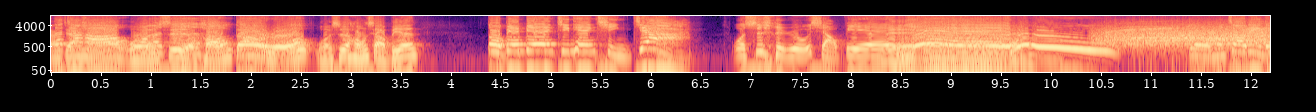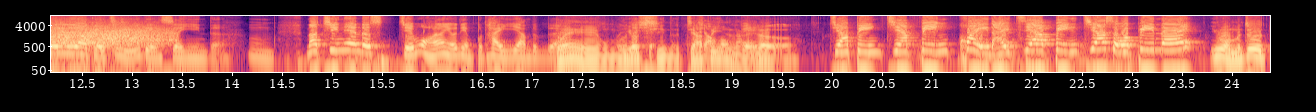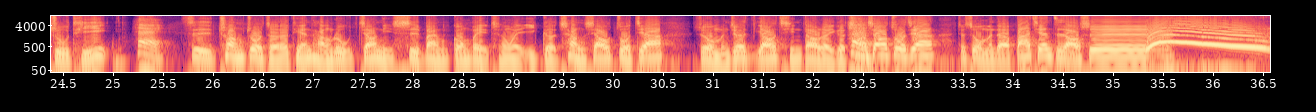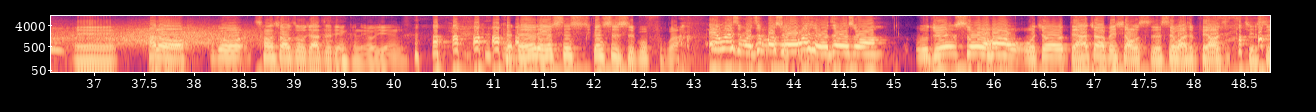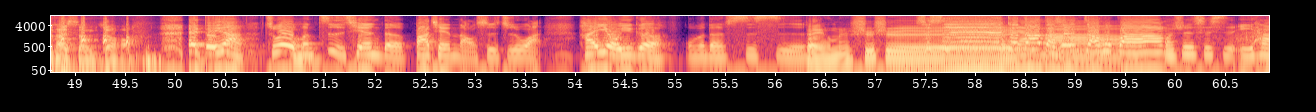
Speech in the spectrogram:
大家好，我们是红豆乳，我是红小编，豆边边今天请假，我是如小编，耶！对，我们照例都是要给自己一点声音的，嗯。那今天的节目好像有点不太一样，对不对？对，我们又请了嘉宾来了，嘉宾，嘉宾，快来嘉宾，加什么宾呢？因为我们这个主题，嘿。是创作者的天堂路，教你事半功倍，成为一个畅销作家。所以我们就邀请到了一个畅销作家，就是我们的八千子老师。诶，Hello，不过畅销作家这点可能有点，可能有点跟事跟事实不符啊。哎，为什么这么说？为什么这么说？我觉得说的话，我就等下就要被消失了，所以我还是不要解释太深比较好。哎，等一下，除了我们自谦的八千老师之外，还有一个我们的思思，对我们思思，思思跟大家打声招呼吧。我是思思一号，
